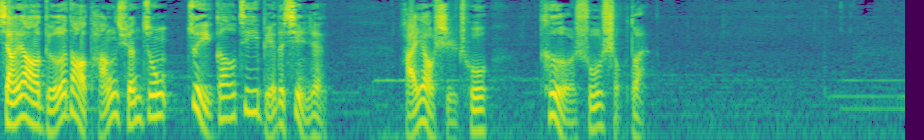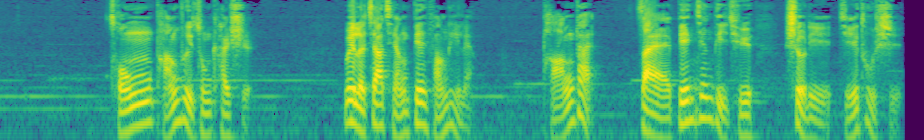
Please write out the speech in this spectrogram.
想要得到唐玄宗最高级别的信任，还要使出特殊手段。从唐睿宗开始，为了加强边防力量，唐代在边疆地区设立节度使。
